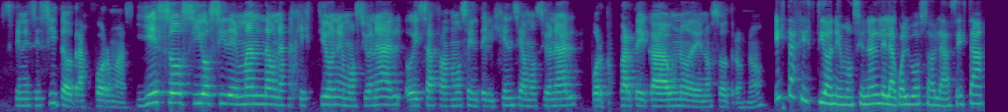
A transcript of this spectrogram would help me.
se necesita otras formas. Y eso sí o sí demanda una gestión emocional o esa famosa inteligencia emocional por parte de cada uno de nosotros, ¿no? Esta gestión emocional de la cual vos hablas, esta,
